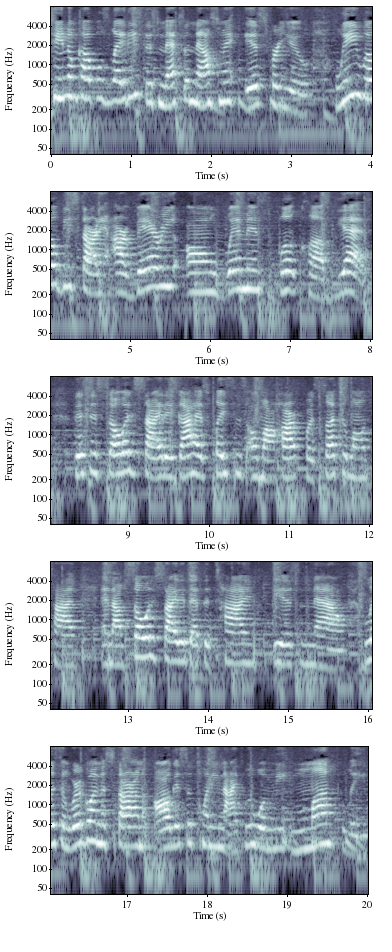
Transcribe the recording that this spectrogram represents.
Kingdom Couples ladies, this next announcement is for you. We will be starting our very own women's book club. Yes, this is so exciting. God has placed this on my heart for such a long time, and I'm so excited that the time is now. Listen, we're going to start on August the 29th. We will meet monthly,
